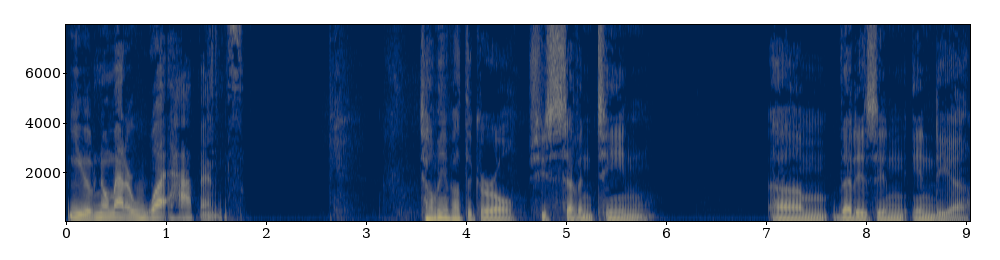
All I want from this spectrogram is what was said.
you no matter what happens. Tell me about the girl. She's 17. Um, that is in India.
